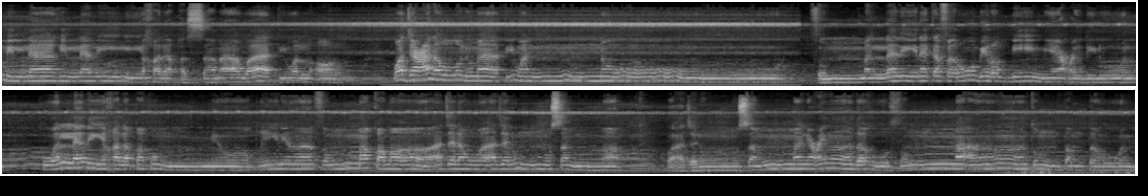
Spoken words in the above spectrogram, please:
لله الذي خلق السماوات والأرض وجعل الظلمات والنور ثم الذين كفروا بربهم يعدلون هو الذي خلقكم من طين ثم قضى أجلا وأجل مسمى وأجل مسمى عنده ثم أنتم تمترون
